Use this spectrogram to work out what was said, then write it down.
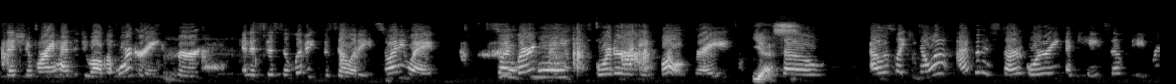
position where I had to do all the ordering for an assisted living facility. So anyway, so I learned how to order in bulk, right? Yes. So I was like, you know what? I'm going to start ordering a case of paper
